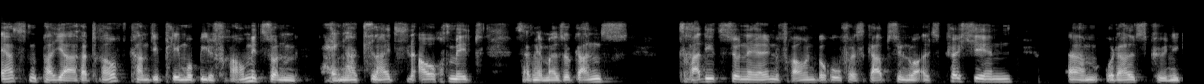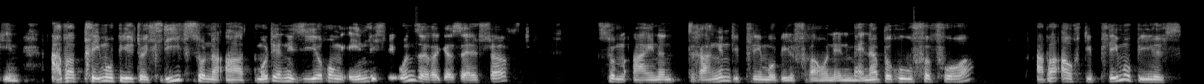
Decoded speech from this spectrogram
erst ein paar Jahre drauf kam die Playmobil-Frau mit so einem Hängerkleidchen auch mit, sagen wir mal so ganz traditionellen Frauenberufe. Es gab sie nur als Köchin ähm, oder als Königin. Aber Playmobil durchlief so eine Art Modernisierung, ähnlich wie unsere Gesellschaft. Zum einen drangen die Playmobil-Frauen in Männerberufe vor, aber auch die Playmobils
